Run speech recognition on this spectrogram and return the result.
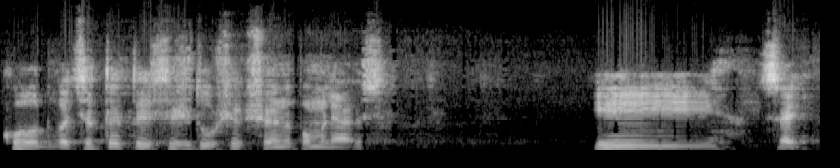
коло 20 тисяч душ, якщо я не помиляюсь. І цей.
